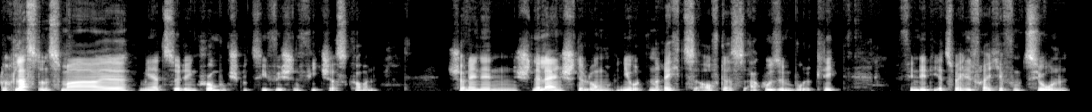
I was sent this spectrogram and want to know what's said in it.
Doch lasst uns mal mehr zu den Chromebook-spezifischen Features kommen. Schon in den Schnelleinstellungen, wenn ihr unten rechts auf das Akkusymbol klickt, findet ihr 2 hilfreiche Funktionen.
